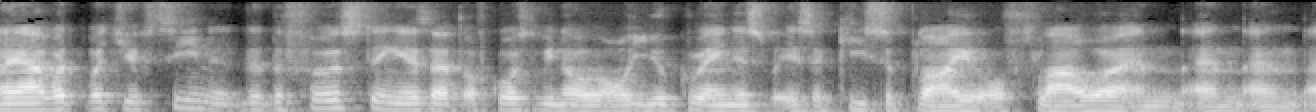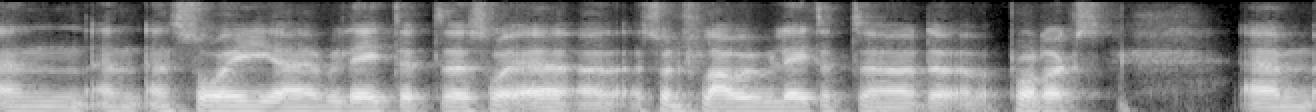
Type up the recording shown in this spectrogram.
Yeah, what what you've seen, the, the first thing is that of course we know all Ukraine is is a key supplier of flour and and and and and, and soy uh, related uh, soy, uh, uh sunflower related uh, the products. Um,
